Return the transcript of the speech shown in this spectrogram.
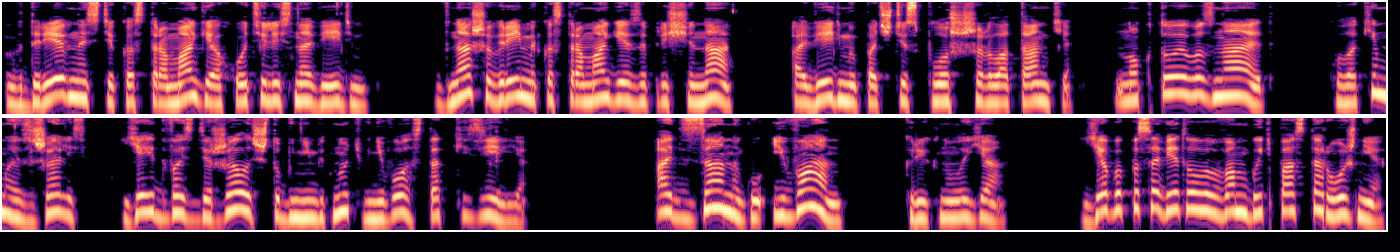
в древности костромаги охотились на ведьм. В наше время костромагия запрещена, а ведьмы почти сплошь шарлатанки. Но кто его знает? Кулаки мои сжались, я едва сдержалась, чтобы не метнуть в него остатки зелья. «Ать за ногу, Иван!» – крикнула я. «Я бы посоветовала вам быть поосторожнее.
